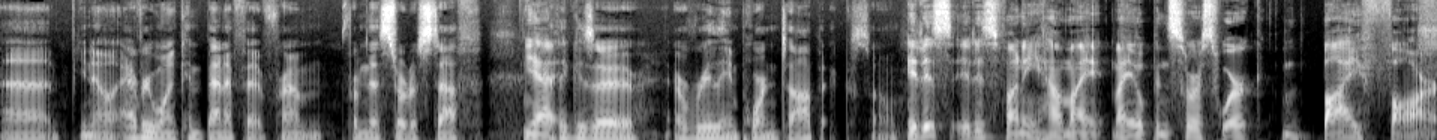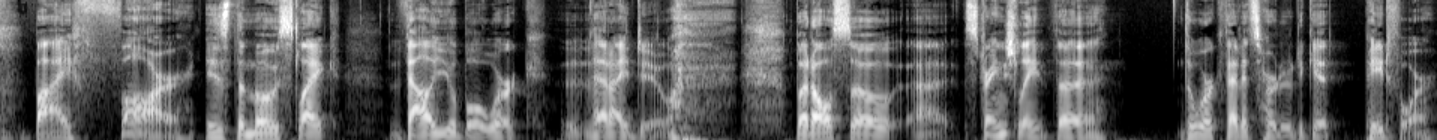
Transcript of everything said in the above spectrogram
uh, you know everyone can benefit from from this sort of stuff. Yeah, I think is a, a really important topic. So it is it is funny how my my open source work by far by far is the most like valuable work that I do, but also uh, strangely the the work that it's harder to get paid for.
